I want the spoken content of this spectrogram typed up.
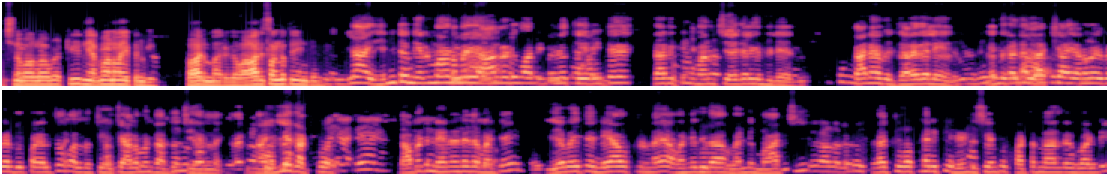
ఇచ్చిన వాళ్ళకి నిర్మాణం అయిపోయింది. వారి మరి వారి సంగతి ఏంటి? ఇలా ఇంటి నిర్మాణమై ఆల్రెడీ వాళ్ళ చేరితే దానికి మనం చేయగలిగింది లేదు. కానీ అవి జరగలేదు. ఎందుకంటే లక్ష ఎనభై వేల రూపాయలతో వాళ్ళు చాలా మంది అంతా చేరలేదు. నా ఇల్లే కట్టుకోవాలి కాబట్టి నేను అనేది ఏవైతే లేఅవుట్లు ఉన్నాయో అవన్నీ కూడా మళ్ళీ మార్చి ప్రతి ఒక్కరికి రెండు సెంట్లు పట్టణాలు ఇవ్వండి.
